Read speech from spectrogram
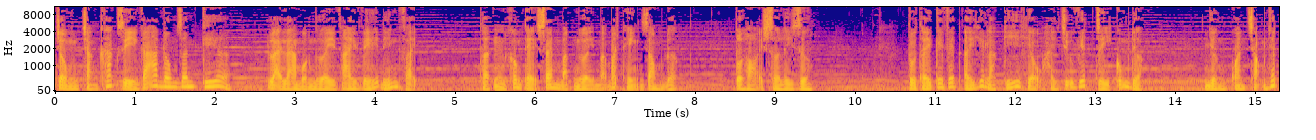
Trông chẳng khác gì gã nông dân kia lại là một người vai vế đến vậy. Thật không thể xem mặt người mà bắt hình dong được. Tôi hỏi Sơ Lê Dương. Tôi thấy cái vết ấy là ký hiệu hay chữ viết gì cũng được. Nhưng quan trọng nhất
